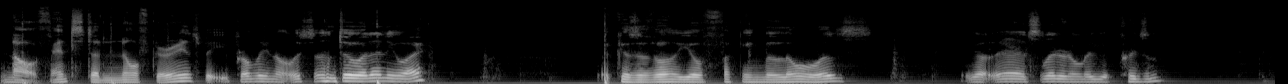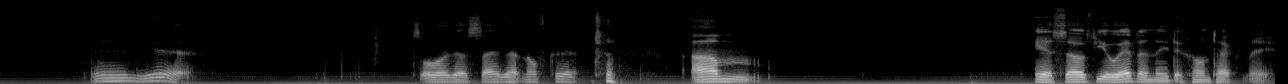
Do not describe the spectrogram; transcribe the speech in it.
No offense to the North Koreans, but you're probably not listening to it anyway. Because of all your fucking laws. You got there, it's literally a prison. And yeah. That's all I gotta say about North Korea. um. Yeah, so if you ever need to contact me,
